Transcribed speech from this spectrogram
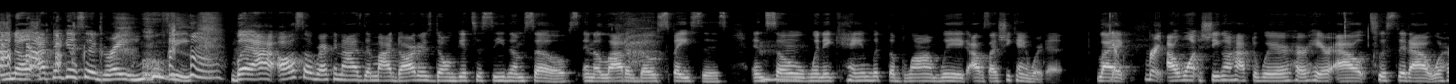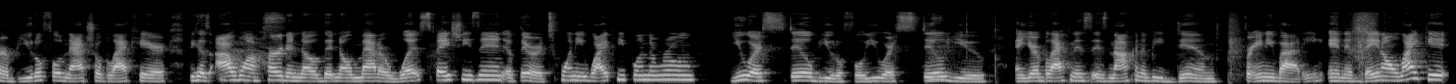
you know i think it's a great movie but I also recognize that my daughters don't get to see themselves in a lot of those spaces. And so when it came with the blonde wig, I was like, she can't wear that. Like, Yeah, right. I want she gonna have to wear her hair out, twisted out with her beautiful natural black hair because I want her to know that no matter what space she's in, if there are 20 white people in the room, you are still beautiful. You are still Mm. you, and your blackness is not going to be dimmed for anybody. And if they don't like it,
